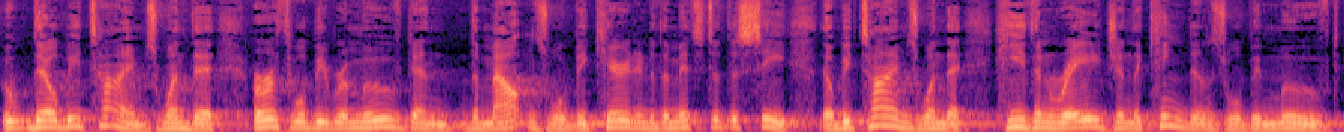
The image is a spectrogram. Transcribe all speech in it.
There'll be times when the earth will be removed and the mountains will be carried into the midst of the sea. There'll be times when the heathen rage and the kingdoms will be moved.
